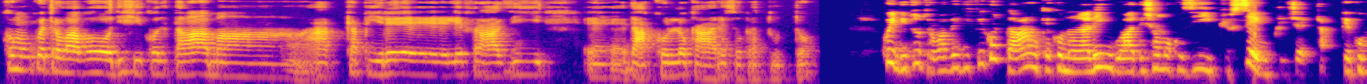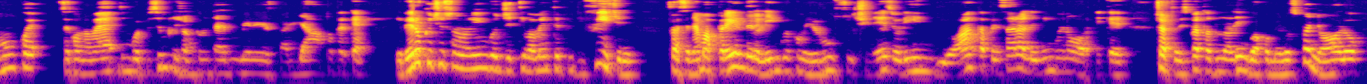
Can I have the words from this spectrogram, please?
comunque trovavo difficoltà ma a capire le frasi eh, da collocare soprattutto. Quindi tu trovavi difficoltà anche con una lingua, diciamo così, più semplice, cioè che comunque secondo me, lingua più semplice è anche un termine sbagliato, perché è vero che ci sono lingue oggettivamente più difficili, cioè se andiamo a prendere lingue come il russo, il cinese o l'indio, anche a pensare alle lingue nordiche, certo rispetto ad una lingua come lo spagnolo,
